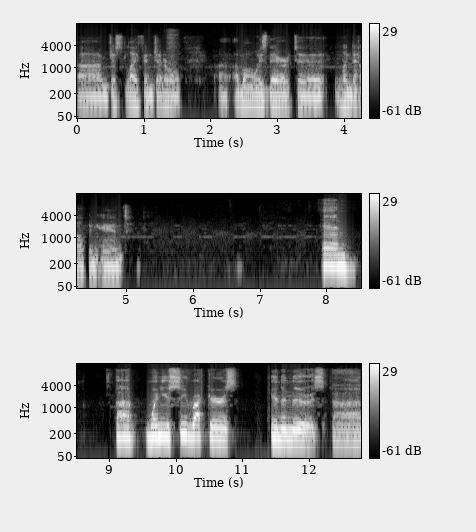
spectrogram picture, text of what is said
um, just life in general. Uh, I'm always there to lend a helping hand. And uh, when you see Rutgers in the news, uh,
